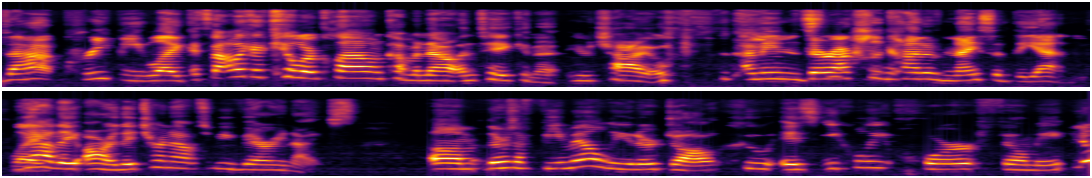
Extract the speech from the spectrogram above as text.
that creepy. Like, it's not like a killer clown coming out and taking it. Your child. I mean, they're actually kind of nice at the end. Like, yeah, they are. They turn out to be very nice. Um, there's a female leader doll who is equally horror filmy. no,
